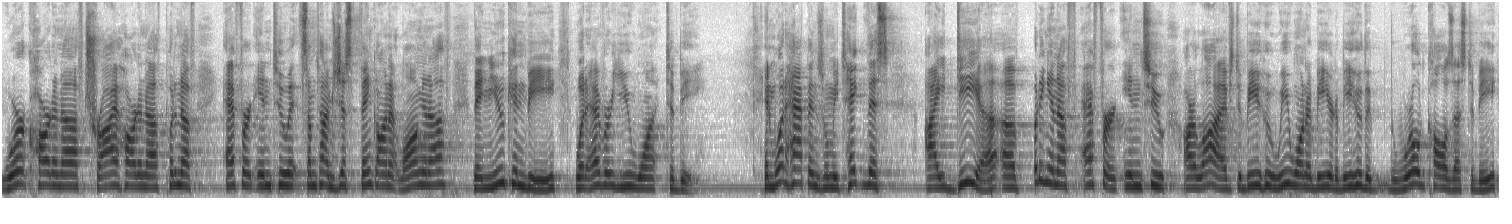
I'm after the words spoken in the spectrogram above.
work hard enough, try hard enough, put enough effort into it, sometimes just think on it long enough, then you can be whatever you want to be. And what happens when we take this idea of putting enough effort into our lives to be who we want to be or to be who the, the world calls us to be,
